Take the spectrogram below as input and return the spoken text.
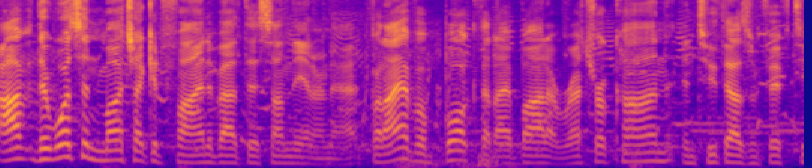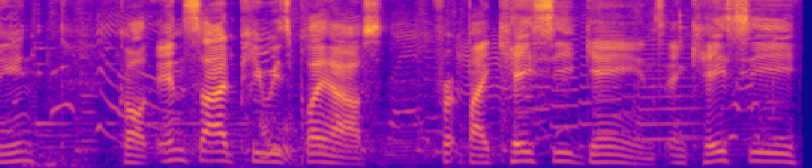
uh, there wasn't much I could find about this on the internet, but I have a book that I bought at RetroCon in 2015 called Inside Pee Wee's Playhouse for, by Casey Gaines. And Casey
